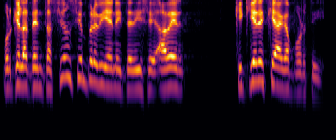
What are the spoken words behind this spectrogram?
porque la tentación siempre viene y te dice, a ver, ¿qué quieres que haga por ti?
